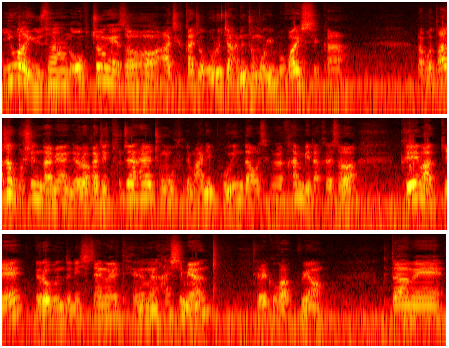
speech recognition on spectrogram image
이와 유사한 업종에서 아직까지 오르지 않은 종목이 뭐가 있을까? 라고 따져 보신다면 여러 가지 투자할 종목들이 많이 보인다고 생각합니다. 그래서 그에 맞게 여러분들이 시장을 대응을 하시면 될 것 같고요. 그 다음에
